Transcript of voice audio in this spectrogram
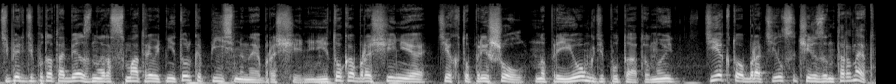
Теперь депутат обязан рассматривать не только письменные обращения, не только обращения тех, кто пришел на прием к депутату, но и те, кто обратился через интернет.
